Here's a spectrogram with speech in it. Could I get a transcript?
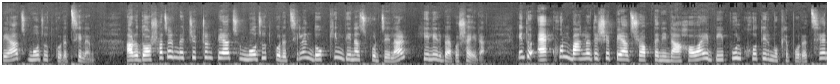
পেঁয়াজ মজুত করেছিলেন। আরও দশ হাজার মেট্রিক টন পেঁয়াজ মজুত করেছিলেন দক্ষিণ দিনাজপুর জেলার হিলির ব্যবসায়ীরা। কিন্তু এখন বাংলাদেশে পেঁয়াজ রপ্তানি না হওয়ায় বিপুল ক্ষতির মুখে পড়েছেন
